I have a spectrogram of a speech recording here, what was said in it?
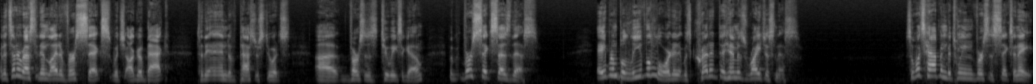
And it's interesting in light of verse 6, which I'll go back to the end of Pastor Stewart's uh, verses two weeks ago. But verse 6 says this Abram believed the Lord, and it was credited to him as righteousness. So, what's happened between verses 6 and 8?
